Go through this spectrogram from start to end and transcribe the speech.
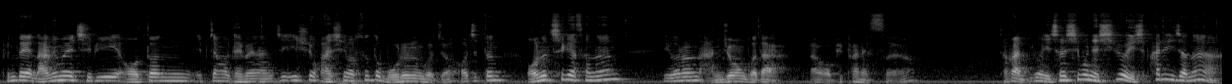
근데 나눔의 집이 어떤 입장을 대변하는지 이슈 관심 없으면 또 모르는 거죠. 어쨌든 어느 측에서는 이거는 안 좋은 거다 라고 비판했어요. 잠깐 이건 2015년 12월 28일이잖아.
